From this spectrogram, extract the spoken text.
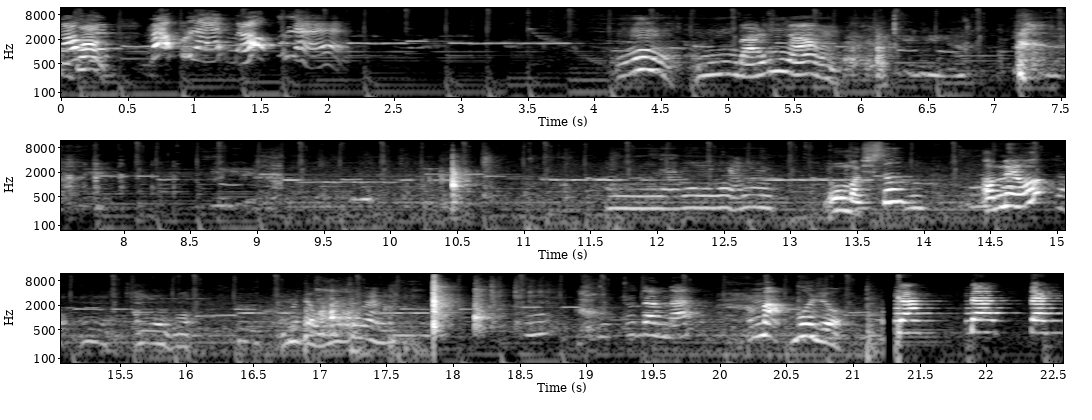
우선. 먹을래 음, 음 맛있냐 음, 너무 맛있어? 안 매워? 엄마 엄마 뜯었나? 엄마 물려 딱딱딱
